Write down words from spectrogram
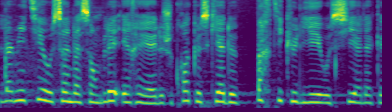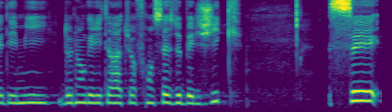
L'amitié au sein de l'Assemblée est réelle. Je crois que ce qu'il y a de particulier aussi à l'Académie de langue et littérature française de Belgique, c'est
